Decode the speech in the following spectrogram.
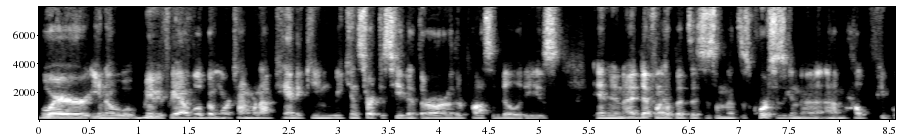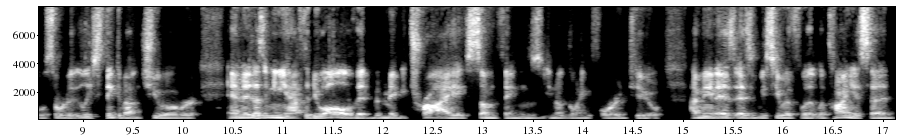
where you know maybe if we have a little bit more time we're not panicking we can start to see that there are other possibilities and, and I definitely hope that this is something that this course is going to um, help people sort of at least think about and chew over. And it doesn't mean you have to do all of it, but maybe try some things, you know, going forward too. I mean, as, as we see with what, Tanya said,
